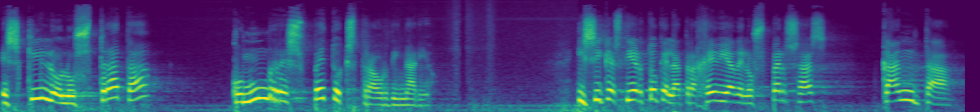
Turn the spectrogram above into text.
Esquilo los trata con un respeto extraordinario. Y sí que es cierto que la tragedia de los persas canta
